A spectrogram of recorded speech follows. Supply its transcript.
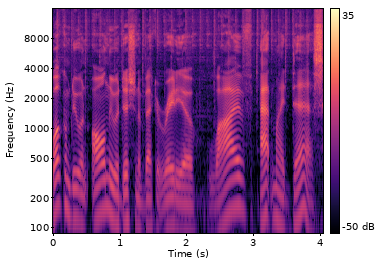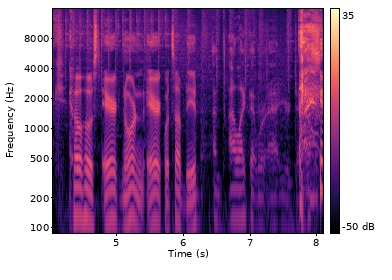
welcome to an all new edition of Beckett Radio, live at my desk. Co host Eric Norton. Eric, what's up, dude? I, I like that we're at your desk.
